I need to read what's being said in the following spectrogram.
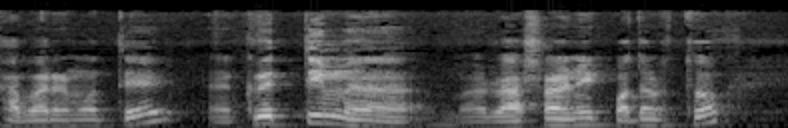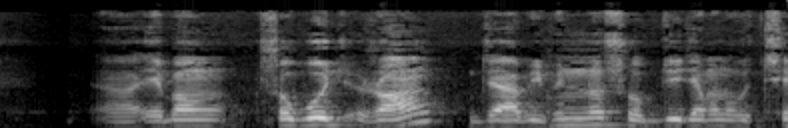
খাবারের মধ্যে কৃত্রিম রাসায়নিক পদার্থ এবং সবুজ রং যা বিভিন্ন সবজি যেমন উচ্ছে,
